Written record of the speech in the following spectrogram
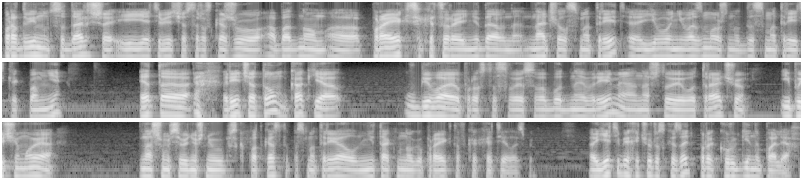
продвинуться дальше, и я тебе сейчас расскажу об одном э, проекте, который я недавно начал смотреть. Э, его невозможно досмотреть, как по мне. Это речь о том, как я убиваю просто свое свободное время, на что его трачу, и почему я к нашему сегодняшнему выпуску подкаста посмотрел не так много проектов, как хотелось бы. Э, я тебе хочу рассказать про круги на полях.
